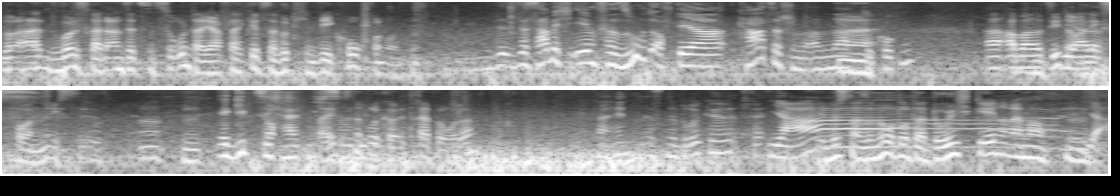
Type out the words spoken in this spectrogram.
du du wolltest gerade ansetzen zu unter, ja, vielleicht gibt es da wirklich einen Weg hoch von unten. das habe ich eben versucht, auf der Karte schon nachzugucken. Äh, Aber Man sieht ja, auch nichts von. Ich, seh- ergibt sich halt nicht da so. ist eine Brücke, eine Treppe, oder? Da hinten ist eine Brücke. Ja. Wir müssen also nur drunter durchgehen und einmal. Hm. Ja.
